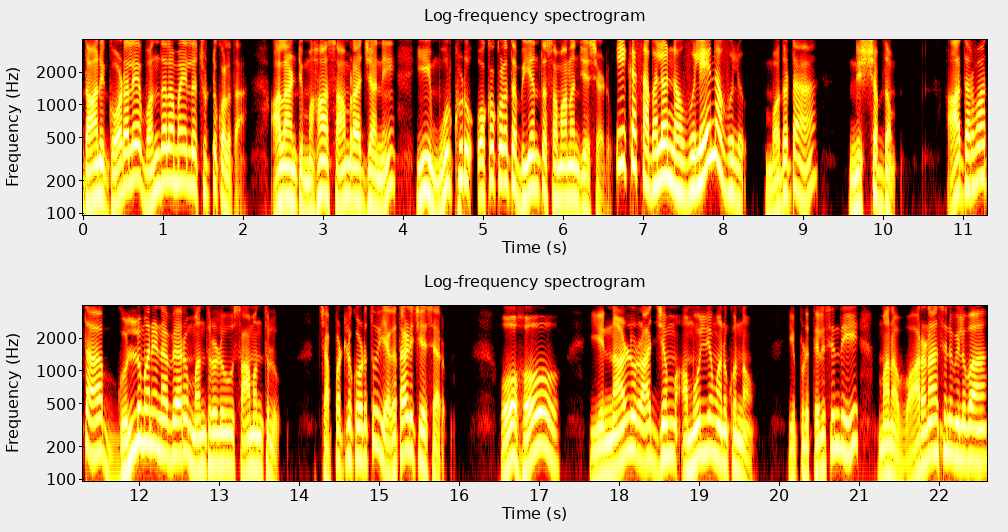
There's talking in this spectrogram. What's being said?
దాని గోడలే వందల మైళ్ళ చుట్టుకొలత అలాంటి మహాసామ్రాజ్యాన్ని ఈ మూర్ఖుడు ఒక కొలత బియ్యంతో సమానం చేశాడు. ఇక సభలో నవ్వులే నవ్వులు. మొదట నిశ్శబ్దం. ఆ తర్వాత గుల్లుమని నవ్వారు మంత్రులు సామంతులు. చప్పట్లు కొడుతూ ఎగతాళి చేశారు. ఓహో! ఇన్నాళ్ళు రాజ్యం అమూల్యం అనుకున్నాం ఇప్పుడు తెలిసింది మన వారణాసిని విలువ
